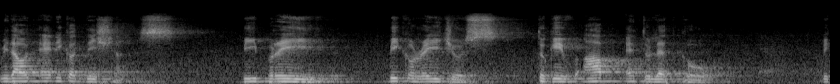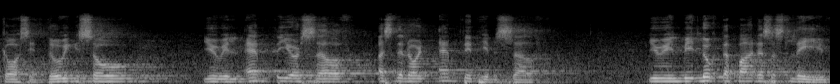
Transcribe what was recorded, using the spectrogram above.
without any conditions. Be brave, be courageous to give up and to let go. Because in doing so, you will empty yourself as the Lord emptied himself. You will be looked upon as a slave,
